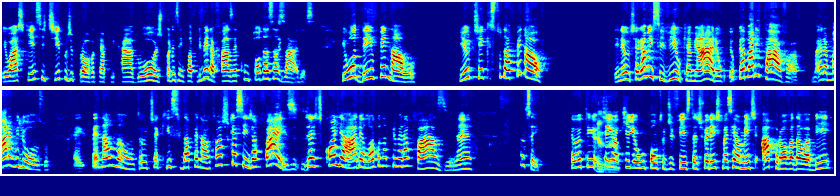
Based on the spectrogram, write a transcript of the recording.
eu acho que esse tipo de prova que é aplicado hoje, por exemplo, a primeira fase é com todas as áreas. Eu odeio penal. E eu tinha que estudar penal. Entendeu? Eu chegava em civil, que é a minha área, eu, eu gabaritava, era maravilhoso. Aí, penal não, então eu tinha que estudar penal. Então, acho que assim, já faz, já escolhe a área logo na primeira fase, né? Não sei. Então, eu tenho, tenho aqui um ponto de vista diferente, mas realmente a prova da UAB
